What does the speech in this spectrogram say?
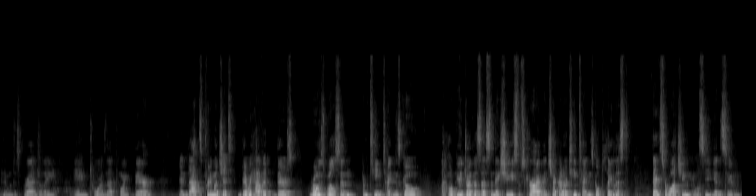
and we'll just gradually aim towards that point there. And that's pretty much it. There we have it. There's Rose Wilson from Teen Titans Go. I hope you enjoyed this lesson. Make sure you subscribe and check out our Teen Titans Go playlist. Thanks for watching, and we'll see you again soon.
